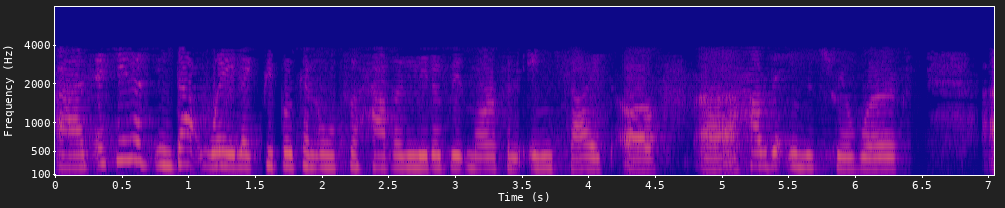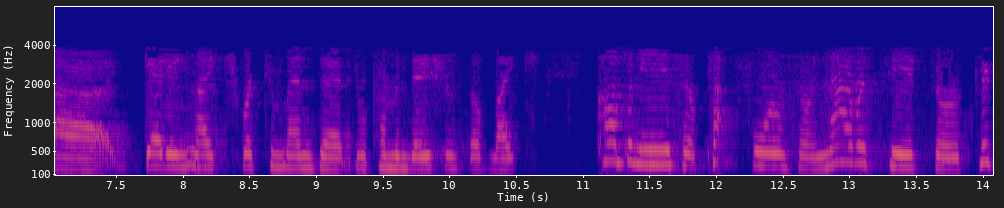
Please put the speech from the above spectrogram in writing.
And I think that in that way, like people can also have a little bit more of an insight of uh, how the industry works, uh, getting like recommended recommendations of like companies or platforms or narratives or clip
